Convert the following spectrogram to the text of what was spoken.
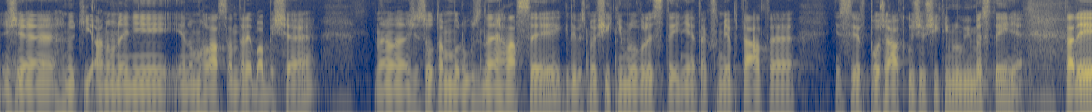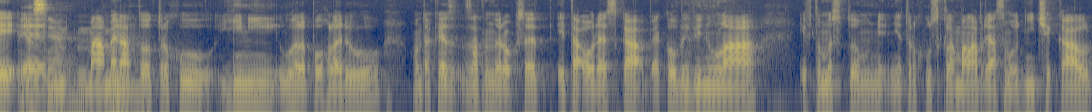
že hnutí ANO není jenom hlas Andreje Babiše, ale že jsou tam různé hlasy. Kdybychom všichni mluvili stejně, tak se mě ptáte, jestli je v pořádku, že všichni mluvíme stejně. Tady Jasně. máme hmm. na to trochu jiný úhel pohledu. On také za ten rok se i ta ODS jako vyvinula, i v tomhle to mě, mě trochu zklamala, protože já jsem od ní čekal,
